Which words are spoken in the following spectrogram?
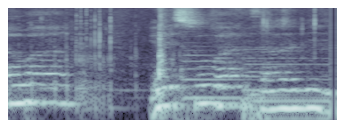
Hawa Yesu azali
